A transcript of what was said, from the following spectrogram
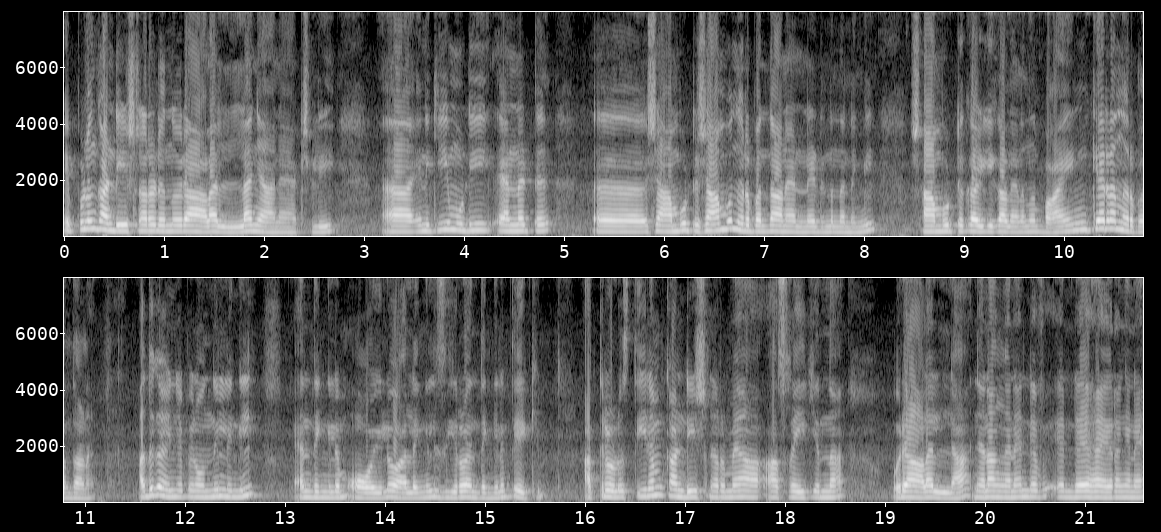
എപ്പോഴും കണ്ടീഷണർ ഇടുന്ന ഒരാളല്ല ഞാൻ ആക്ച്വലി എനിക്ക് ഈ മുടി എണ്ണിട്ട് ഷാമ്പു ഇട്ട് ഷാമ്പു നിർബന്ധമാണ് എണ്ണ ഇടണമെന്നുണ്ടെങ്കിൽ. ഷാമ്പു ഇട്ട് കഴുകി കളയണമെന്ന് ഭയങ്കര നിർബന്ധമാണ്. അത് കഴിഞ്ഞ പിന്നെ ഒന്നില്ലെങ്കിൽ എന്തെങ്കിലും ഓയിലോ അല്ലെങ്കിൽ സീറോ എന്തെങ്കിലും തേക്കും. അത്രേ ഉള്ളൂ. സ്ഥിരം കണ്ടീഷണറുമേ ആശ്രയിക്കുന്ന ഒരാളല്ല. ഞാൻ അങ്ങനെ എന്റെ എന്റെ ഹെയർ അങ്ങനെ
